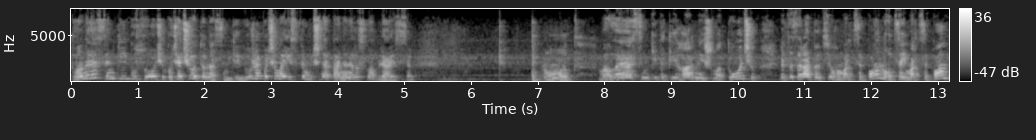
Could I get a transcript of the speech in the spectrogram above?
Тонесенький кусочок. Хоча чого тонесенький? Вже почала їсти мучне Таня, не розслабляйся. От, малесенький такий гарний шматочок. І це заради цього марципану. Оцей марципан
